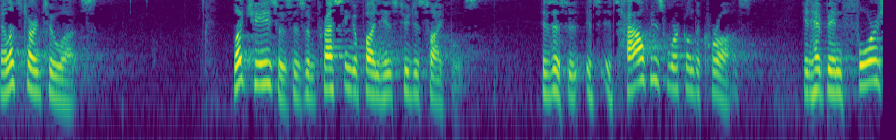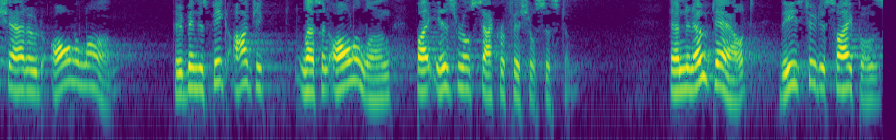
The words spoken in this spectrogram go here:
Now let's turn to us. What Jesus is impressing upon his two disciples is this it's, it's how his work on the cross. It had been foreshadowed all along. There had been this big object lesson all along by Israel's sacrificial system. And no doubt, these two disciples,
